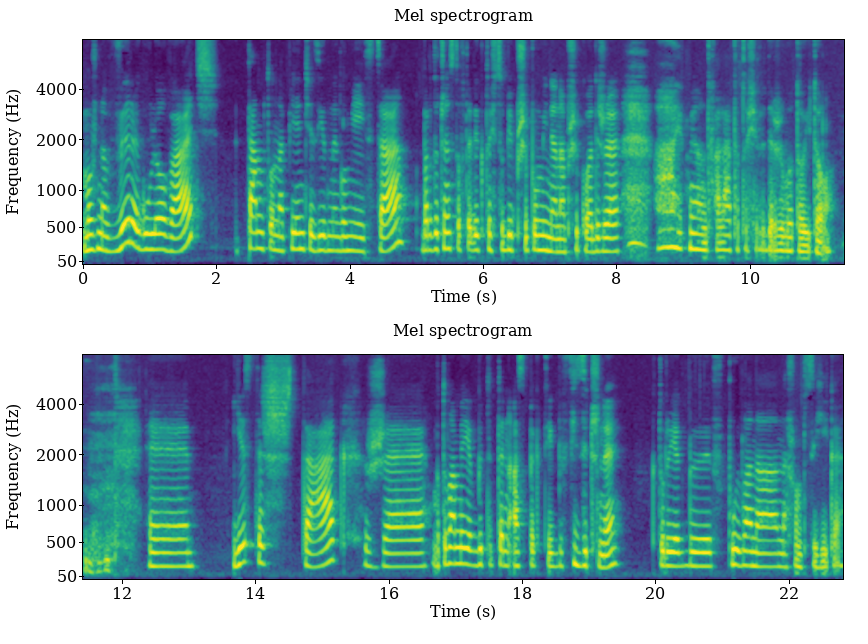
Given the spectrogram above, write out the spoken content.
można wyregulować tamto napięcie z jednego miejsca. Bardzo często wtedy ktoś sobie przypomina na przykład, że a, jak miałam dwa lata, to się wydarzyło to i to. Mhm. Jest też tak, że, bo tu mamy jakby ten aspekt jakby fizyczny, który jakby wpływa na naszą psychikę.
